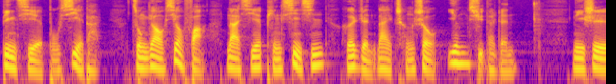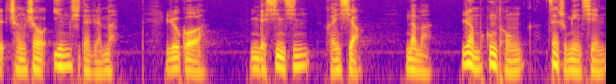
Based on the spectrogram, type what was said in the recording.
并且不懈怠，总要效法那些凭信心和忍耐承受应许的人。你是承受应许的人吗？如果你的信心很小，那么让我们共同在主面前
